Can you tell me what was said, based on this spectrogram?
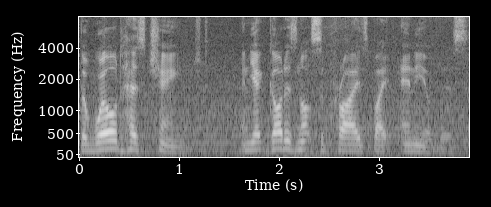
The world has changed, and yet God is not surprised by any of this.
